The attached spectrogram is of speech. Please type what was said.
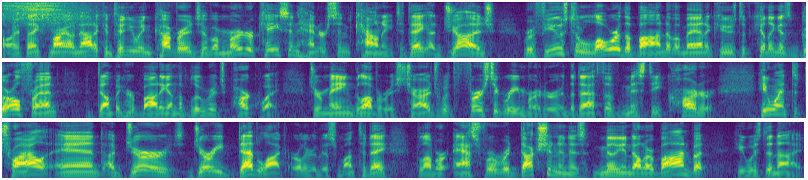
All right, thanks, Mario. Now to continuing coverage of a murder case in Henderson County. Today, a judge refused to lower the bond of a man accused of killing his girlfriend and dumping her body on the Blue Ridge Parkway. Jermaine Glover is charged with first degree murder in the death of Misty Carter. He went to trial and a juror, jury deadlocked earlier this month. Today, Glover asked for a reduction in his million dollar bond, but he was denied.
